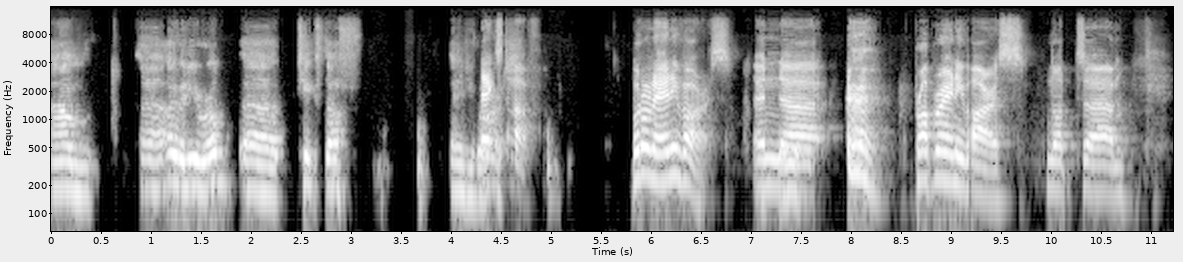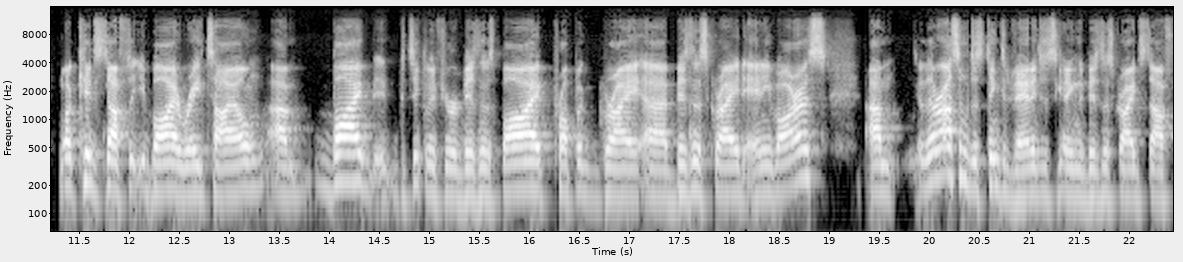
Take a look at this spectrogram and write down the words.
Um, uh, over to you, Rob. Uh, tech stuff, antivirus. Next stuff. Put on antivirus and uh, proper antivirus, not um, not kid stuff that you buy retail. Um, buy, particularly if you're a business, buy proper grade uh, business grade antivirus. Um, there are some distinct advantages to getting the business grade stuff.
